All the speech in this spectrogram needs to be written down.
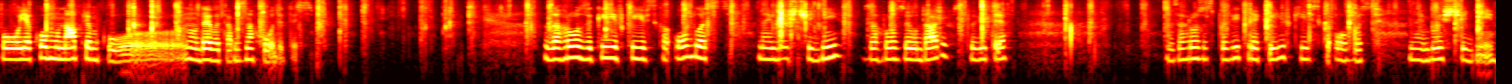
по якому напрямку, ну, де ви там знаходитесь. Загрози Київ, Київська область. Найближчі дні. Загрози ударів з повітря. Загрози з повітря Київ, Київська область. Найближчі дні.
